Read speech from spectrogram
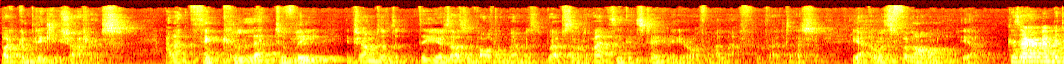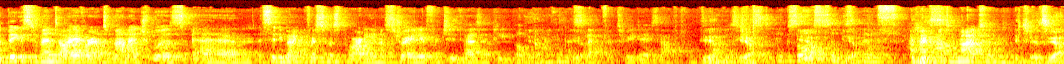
but completely shattered. And I think collectively, in terms of the, the years I was involved in Web, Web Summit, I think it's taken a year off my life with that debt. Yeah, it was phenomenal. Yeah. Because I remember the biggest event I ever had to manage was um, a Citibank Christmas party in Australia for 2,000 people. Yeah, and I think I yeah. slept for three days afterwards. Yeah, I was yeah, just exhausted. yeah. It's, it I is. can't imagine. It is, yeah.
